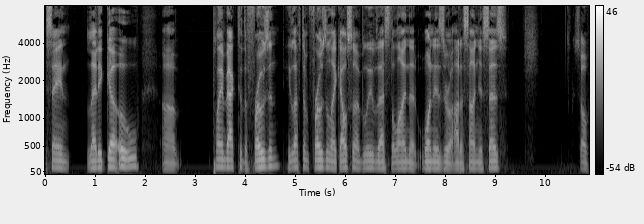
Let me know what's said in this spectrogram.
saying "Let it go." Uh, playing back to the Frozen. He left them frozen like Elsa. I believe that's the line that one Israel Adesanya says. So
